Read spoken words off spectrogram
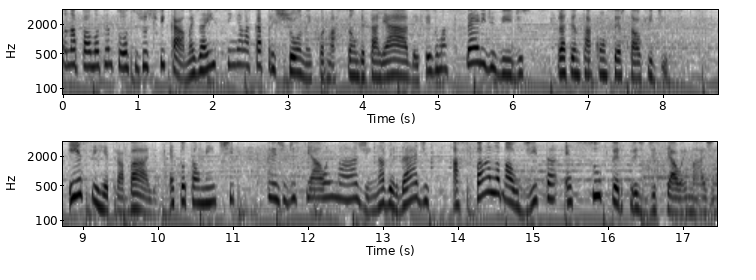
Ana Paula tentou se justificar, mas aí sim ela caprichou na informação detalhada e fez uma série de vídeos para tentar consertar o que disse. Esse retrabalho é totalmente prejudicial à imagem. Na verdade, a fala maldita é super prejudicial à imagem.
